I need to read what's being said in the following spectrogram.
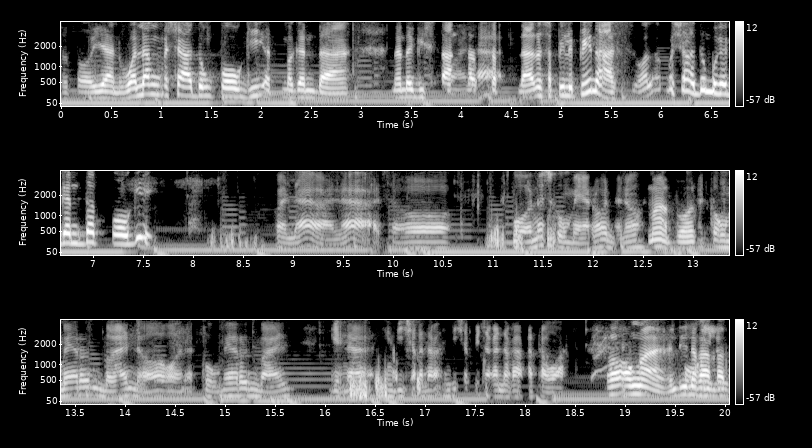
totoo yan. Walang masyadong pogi at maganda na nag-stand up, Wala. lalo sa Pilipinas. Wala masyadong magaganda at pogi. Wala, wala. So, bonus kung meron, ano? Ma, bon. At kung meron man, oo, at kung meron man, gina, hindi siya na, hindi siya pinaka nakakatawa. Oo nga, hindi Pogi nakaka lang.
